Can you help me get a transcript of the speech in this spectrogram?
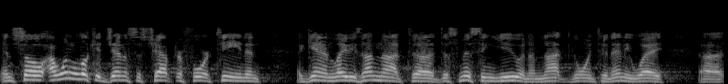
And so I want to look at Genesis chapter 14. And again, ladies, I'm not uh, dismissing you, and I'm not going to in any way uh,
